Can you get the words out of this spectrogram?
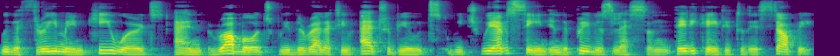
with the three main keywords and robots with the relative attributes, which we have seen in the previous lesson dedicated to this topic.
